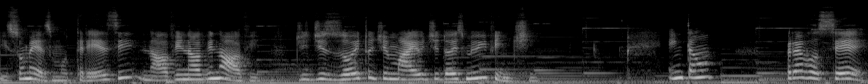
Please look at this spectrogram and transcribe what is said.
Isso mesmo, 13999, de 18 de maio de 2020. Então, para você,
